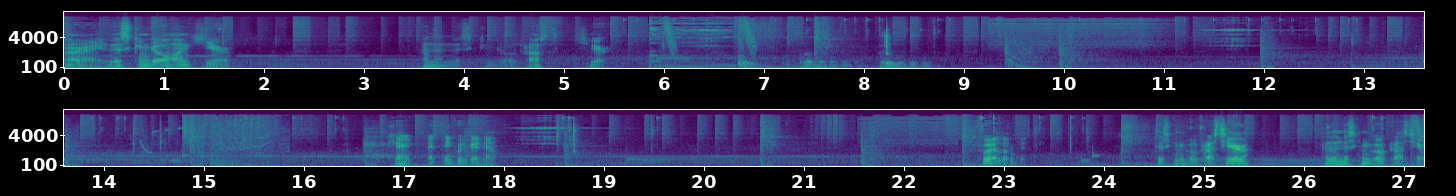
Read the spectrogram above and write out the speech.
Alright, this can go on here. And then this can go across here. I think we're good now. For a little bit. This can go across here, and then this can go across here.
